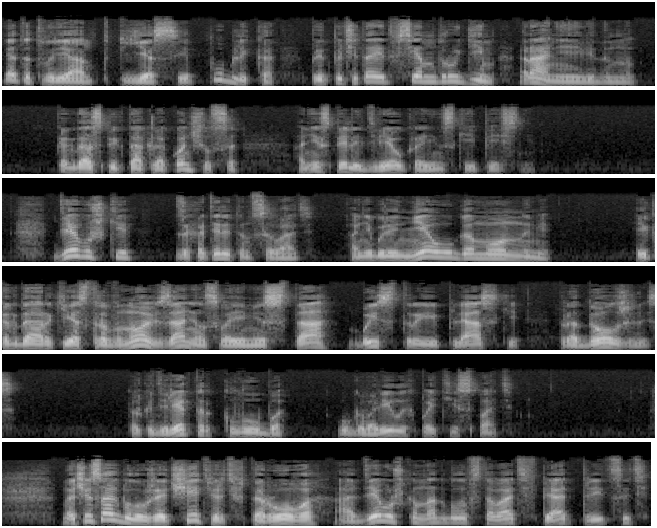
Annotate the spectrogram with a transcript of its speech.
этот вариант пьесы публика предпочитает всем другим, ранее виданным. Когда спектакль окончился, они спели две украинские песни. Девушки захотели танцевать. Они были неугомонными. И когда оркестр вновь занял свои места, быстрые пляски продолжились. Только директор клуба уговорил их пойти спать. На часах было уже четверть второго, а девушкам надо было вставать в 5.30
